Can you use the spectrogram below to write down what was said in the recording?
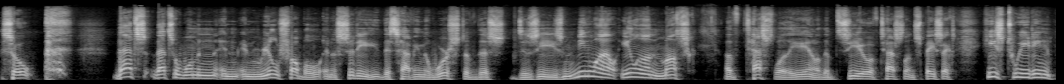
So that's that's a woman in, in real trouble in a city that's having the worst of this disease. Meanwhile, Elon Musk of Tesla, you know, the CEO of Tesla and SpaceX, he's tweeting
